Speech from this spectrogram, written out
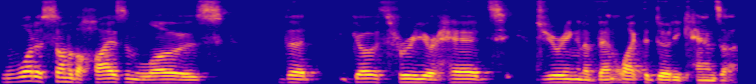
what are some of the highs and lows that go through your head during an event like the Dirty Kanza?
